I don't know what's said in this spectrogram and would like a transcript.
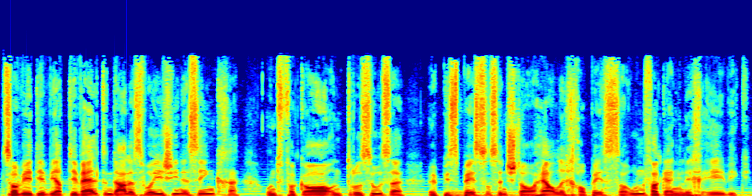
So wird die Welt und alles, was ist, hineinsinken und vergehen und daraus etwas Besseres entstehen, herrlicher, besser, unvergänglich, ewig.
